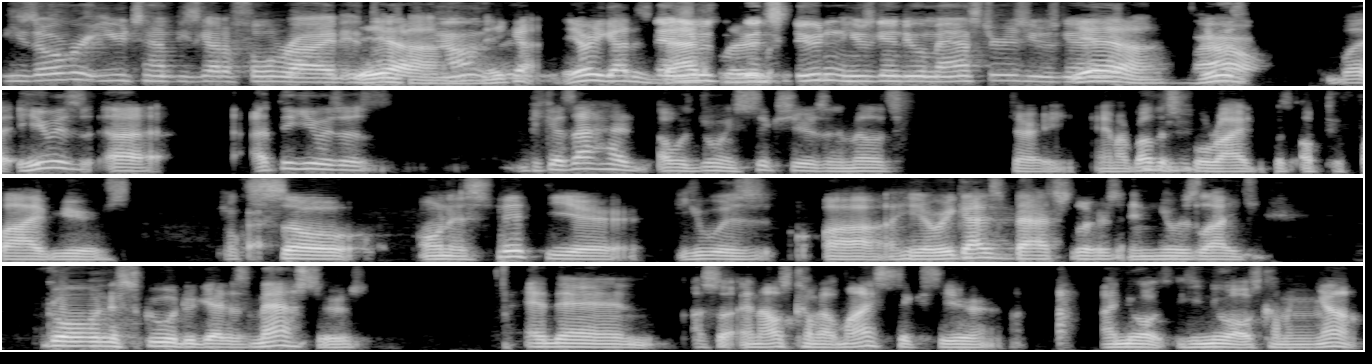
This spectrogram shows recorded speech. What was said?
he's over at UTEP. He's got a full ride. It's- yeah. He got he already got his and he was a good student. He was gonna do a master's. He was gonna. Yeah, he was Wow. but he was uh i think he was just because i had i was doing six years in the military and my brother's Mhm. full ride was up to five years Okay. so on his fifth year he was uh he already got his bachelor's and he was like going to school to get his master's and then so and i was coming out my sixth year i knew was, he knew i was coming out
